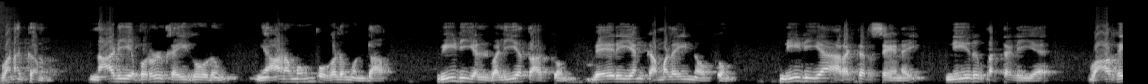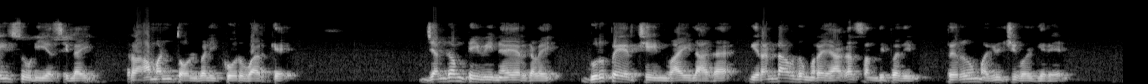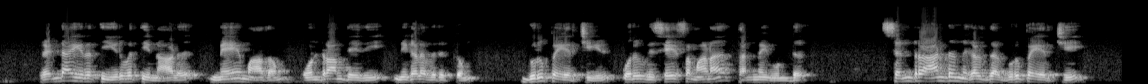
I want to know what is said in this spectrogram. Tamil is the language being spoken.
வணக்கம். நாடிய பொருள் கைகூடும் ஞானமும் புகழும் உண்டாம் வீடியல் வலிய தாக்கும் வேரியங் கமலை நோக்கும். நீடிய அரக்கர் சேனை நீரு பட்டளிய வாகை சூடிய சிலை ராமன் தோல்வழி கூறுவார்க்கே. ஜங்கம் டிவி நேயர்களை குரு பெயர்ச்சியின் வாயிலாக இரண்டாவது முறையாக சந்திப்பதில் பெரும் மகிழ்ச்சி கொள்கிறேன். ரெண்டாயிரத்தி இருபத்தி நாலு மே மாதம் ஒன்றாம் தேதி நிகழவிருக்கும் குரு பெயர்ச்சியில் ஒரு விசேஷமான தன்மை உண்டு. சென்ற ஆண்டு நிகழ்ந்த குரு பெயர்ச்சி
